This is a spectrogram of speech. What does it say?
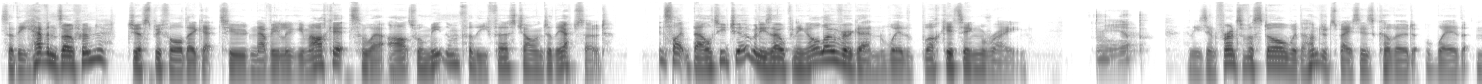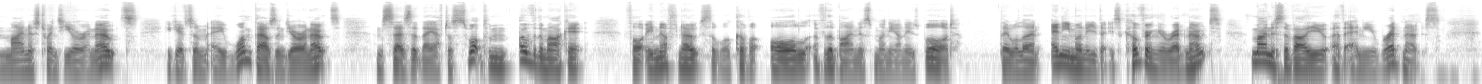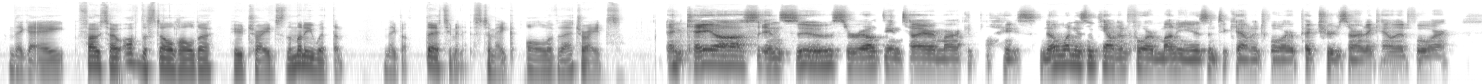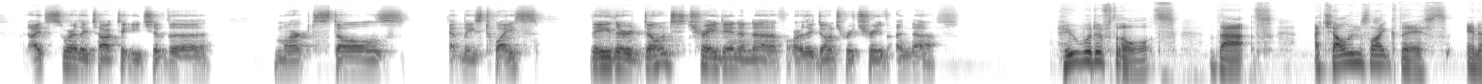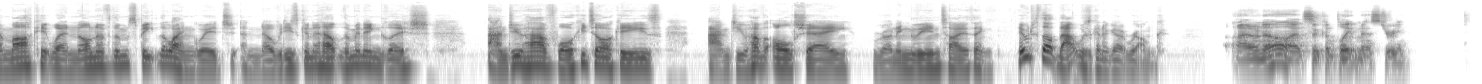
So the heavens open just before they get to Navtlughi Market, where Art will meet them for the first challenge of the episode. It's like Belgium, Germany's opening all over again with bucketing rain. yep. And he's in front of a store with 100 spaces covered with minus 20 euro notes. He gives them a 1000 euro note and says that they have to swap them over the market for enough notes that will cover all of the minus money on his board. They will earn any money that is covering a red note, minus the value of any red notes. And they get a photo of the stall holder who trades the money with them. And they've got 30 minutes to make all of their trades. And chaos ensues throughout the entire marketplace. No one is accounted for, money isn't accounted for, pictures aren't accounted for. I swear they talk to each of the marked stalls at least twice. They either don't trade in enough or they don't retrieve enough. Who would have thought that a challenge like this in a market where none of them speak the language and nobody's going to help them in English, and you have walkie talkies and you have Olcay running the entire thing? Who would have thought that was going to go wrong? I don't know. It's a complete mystery.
